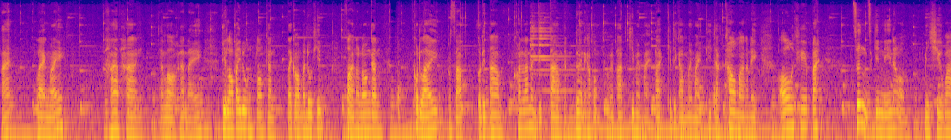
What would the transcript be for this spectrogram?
และแรงไหมท่าทางจะหล่อขนาดไหนเดี๋ยวเราไปดูพร้อมกัน แต่ก่อนไปดูคลิป ฝากน้องๆกัน กดไลค์ กดซับ กดติดตาม คนละหนึ่งติดตามกันด้วยนะครับผมเพื่อไม่พลาดคลิปใหม่ๆ และกิจกรรมใหม่ๆ ที่จะเข้ามานั่นเอง โอเคไป ซึ่งสกินนี้นะครับผมมีชื่อว่า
